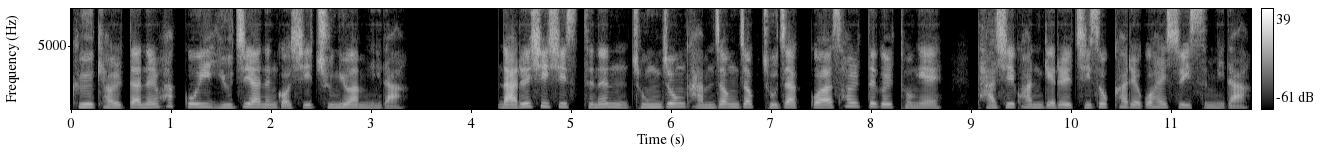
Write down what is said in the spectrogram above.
그 결단을 확고히 유지하는 것이 중요합니다. 나르시시스트는 종종 감정적 조작과 설득을 통해 다시 관계를 지속하려고 할 수 있습니다.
